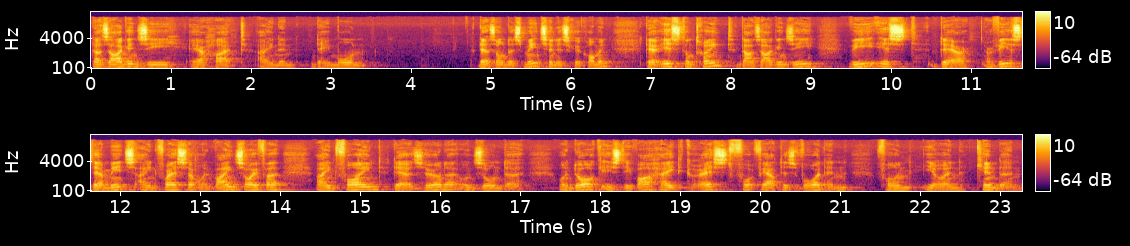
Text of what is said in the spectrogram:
da sagen sie, er hat einen Dämon. Der Sohn des Menschen ist gekommen, der isst und trinkt, da sagen sie, wie ist der, wie ist der Mensch ein Fresser und Weinsäufer, ein Freund der Söhne und Sünde. Und doch ist die Wahrheit gerechtfertigt worden von ihren Kindern.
